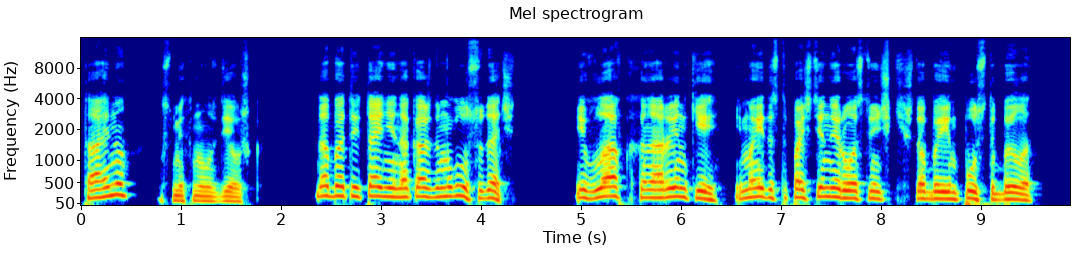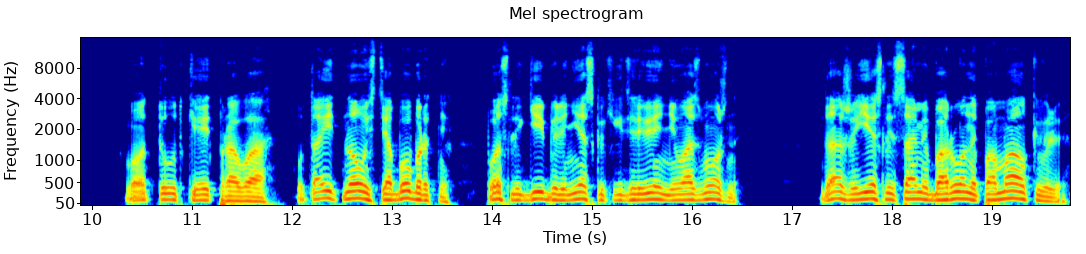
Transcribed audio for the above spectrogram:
«Тайну?» — усмехнулась девушка. «Да об этой тайне на каждом углу судачат. И в лавках, и на рынке, и мои достопочтенные родственнички, чтобы им пусто было». Вот тут Кейт права. Утаить новости об оборотнях после гибели нескольких деревень невозможно. Даже если сами бароны помалкивали,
